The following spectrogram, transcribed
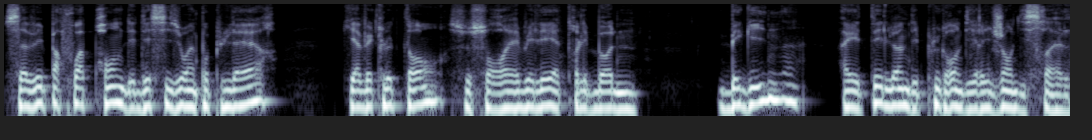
savait parfois prendre des décisions impopulaires qui, avec le temps, se sont révélées être les bonnes. Begin a été l'un des plus grands dirigeants d'Israël.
